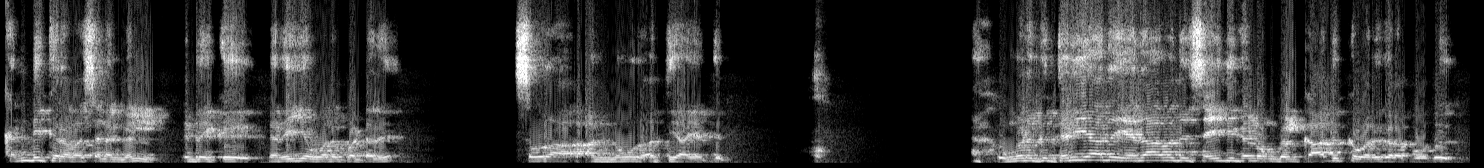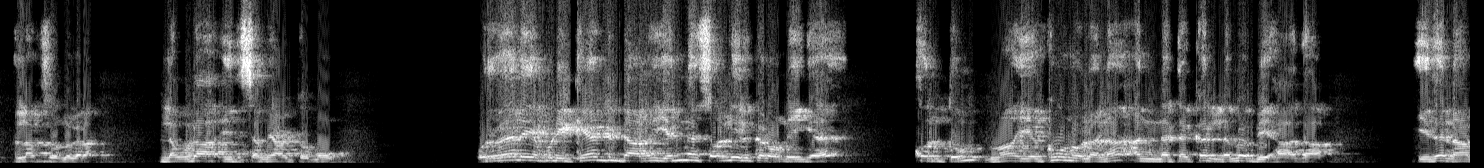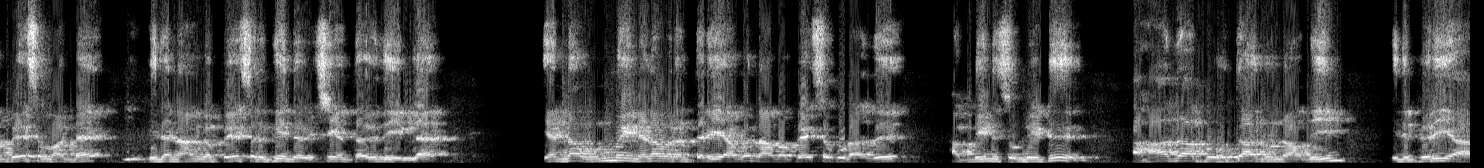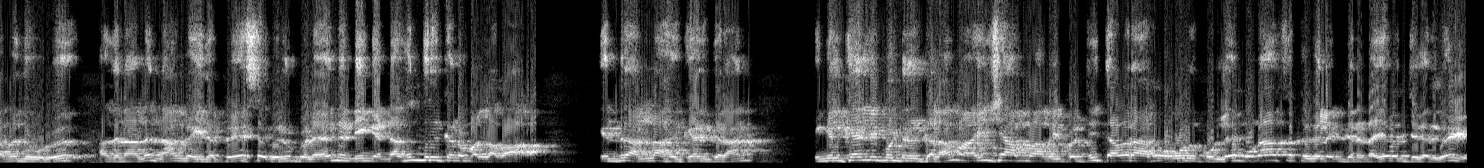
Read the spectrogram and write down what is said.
கண்டிக்கிற வசனங்கள் இன்றைக்கு நிறைய ஓதப்பட்டது. சூரா அந்நூர் அத்தியாயத்தில். உங்களுக்கு தெரியாத ஏதாவது செய்திகள் உங்கள் காதுக்கு வருகிற போது எல்லாம் சொல்லுகிறான் லவுடா இது சமயாட்டுமோ ஒருவேளை எப்படி கேட்டுட்டாலும் என்ன சொல்லி இருக்கணும் நீங்க? கொல்தும் மா யகூனுலனா அந்நதக்கல்லம பிஹாதா. இதை நான் பேச மாட்டேன். இதை நாங்கள் பேசுறதுக்கு இந்த விஷயம் தகுதி இல்லை. ஏன்னா உண்மை நிலவரம் தெரியாம நாம பேசக்கூடாது அப்படின்னு சொல்லிட்டு ஹாதா புஹ்தானுன் அதீம் இது பெரிய அவதூறு. அதனால நாங்க இதை பேச விரும்பலன்னு நீங்க நகர்ந்திருக்கணும் அல்லவா? என்று அல்லாஹ் கேட்கிறான். நீங்கள் கேள்விப்பட்டிருக்கலாம் ஆயிஷா அம்மாவை பற்றி தவறாக ஊருக்குள்ளே முனாஃபிக்குகள் என்கிற நயவஞ்சகர்கள்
